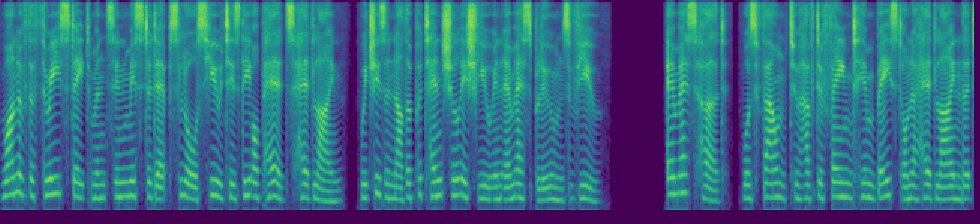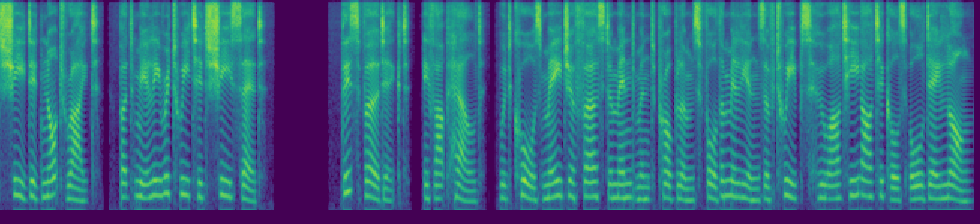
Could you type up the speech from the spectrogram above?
One of the three statements in Mr. Depp's lawsuit is the op-ed's headline, which is another potential issue in MS Bloom's view. MS Heard was found to have defamed him based on a headline that she did not write, but merely retweeted she said. This verdict, if upheld, would cause major First Amendment problems for the millions of tweeps who RT articles all day long.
